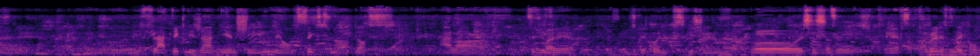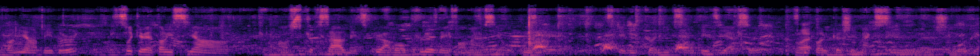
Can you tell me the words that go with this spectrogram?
on, on est flatté que les gens viennent chez nous, mais on sait que c'est une entorse alors, tu sais, je veux dire, tu fais pas l'épicerie chez nous. Oh, oui, c'est ça. Bref, c'est trouver un espèce de compromis entre les deux. C'est sûr que, mettons, ici, en, en succursale, mais tu peux avoir plus d'informations. Que- parce qu'il y a des colis qui sont dédiés à ça. Ce n'est Ouais. pas le cas chez Maxi ou euh, chez Mobile.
